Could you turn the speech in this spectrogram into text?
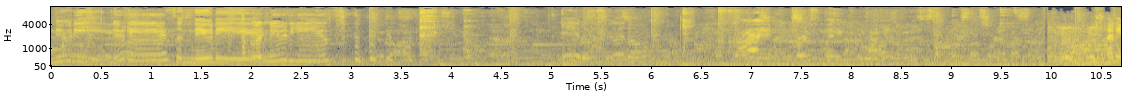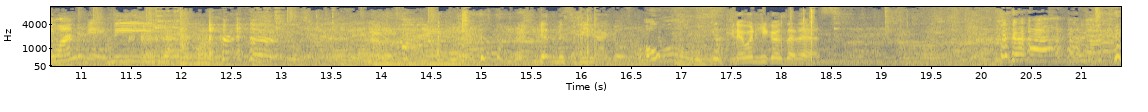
Nudie. Nudie. It's a nudie. The nudies. It looks good on. I personally haven't Anyone? Me. Me. Get the Mr. Bean angle. Oh. You know when he goes like this? You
